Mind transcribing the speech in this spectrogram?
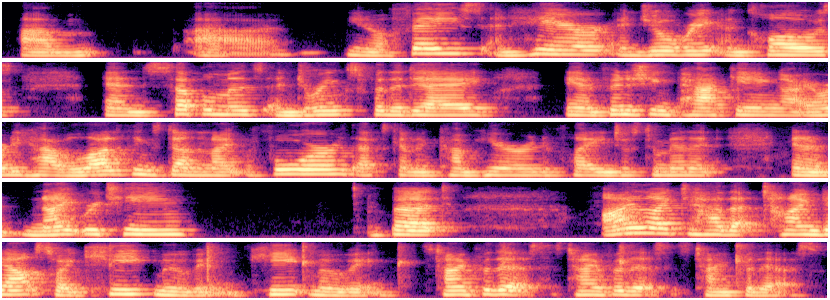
um, uh, you know, face and hair and jewelry and clothes and supplements and drinks for the day and finishing packing. I already have a lot of things done the night before. That's going to come here into play in just a minute in a night routine. But I like to have that timed out so I keep moving, keep moving. It's time for this, it's time for this, it's time for this.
